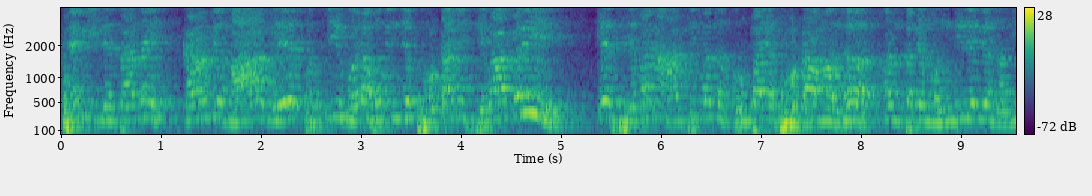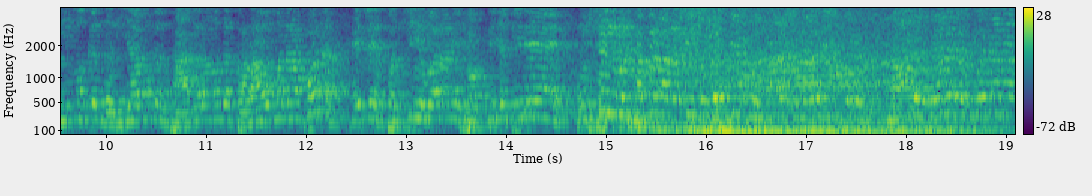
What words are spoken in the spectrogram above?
ફેંકી દેતા નહીં. કારણ કે બાર, બે, પચીસ વર્ષ સુધી જે ફોટાની સેવા કરી એ સેવાના આશીર્વાદ કૃપા એ ફોટામાં છે અને તમે મંદિરે કે નદીમાં કે દરિયામાં કે સાગરમાં કે તળાવમાં નાખો ને એટલે પચીસ વાળાની ભક્તિ જતી રહે શિલ્પ સબરા નદી સુગંધી મુસ્કાન મારી બોલે તો કોદાળા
